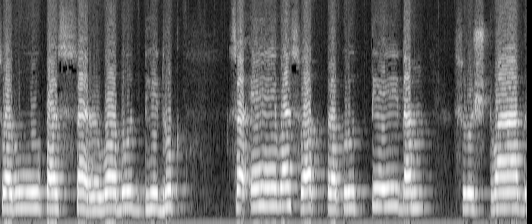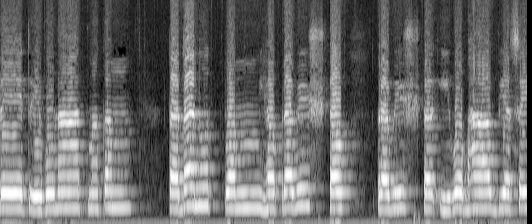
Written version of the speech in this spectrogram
स्वरूपः सर्वबुद्धिदृक्। स एव स्वप्रकृत्येदम् सृष्ट्वाग्रे त्रिगुणात्मकम् तदनु त्वम् ह्य प्रविष्ट इव भाव्यसे।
